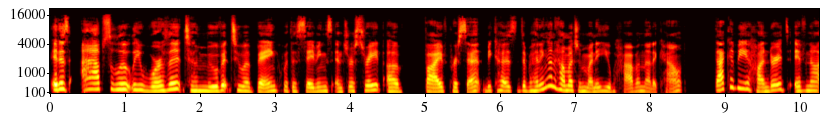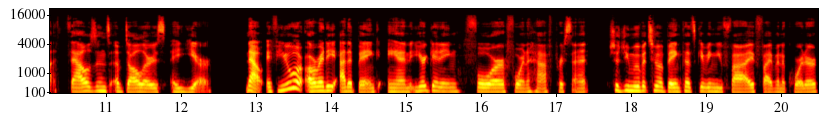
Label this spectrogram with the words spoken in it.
It is absolutely worth it to move it to a bank with a savings interest rate of 5% because depending on how much money you have in that account, that could be hundreds, if not thousands of dollars a year. Now, if you are already at a bank and you're getting four, four and a half percent, Should you move it to a bank that's giving you five, five and a quarter?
